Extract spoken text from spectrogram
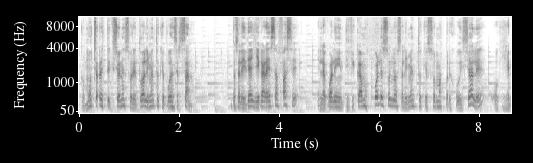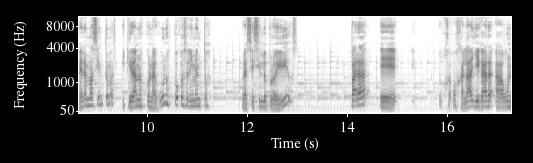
con muchas restricciones, sobre todo alimentos que pueden ser sanos. Entonces la idea es llegar a esa fase en la cual identificamos cuáles son los alimentos que son más perjudiciales o que generan más síntomas y quedarnos con algunos pocos alimentos por así decirlo, prohibidos, para eh, ojalá llegar a un,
